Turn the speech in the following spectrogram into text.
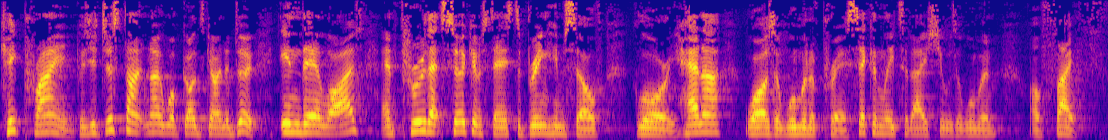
Keep praying because you just don't know what God's going to do in their lives and through that circumstance to bring himself glory. Hannah was a woman of prayer. Secondly, today she was a woman of faith.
